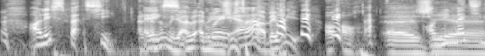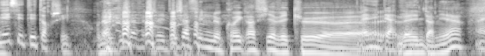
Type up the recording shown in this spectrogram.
En l'espace, si. Ah, Avec non, mais, ah, mais Ouais, justement, ah, ah, ben oui. Oh, euh, en une euh, matinée, c'était torché. on avait déjà fait- J'avais déjà fait une chorégraphie avec eux euh, L'année dernière. l'année dernière. Ouais.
